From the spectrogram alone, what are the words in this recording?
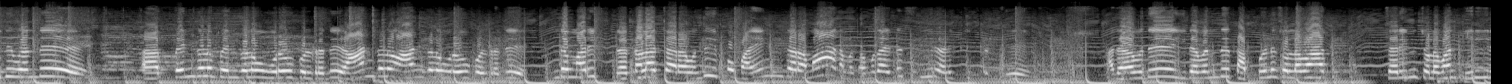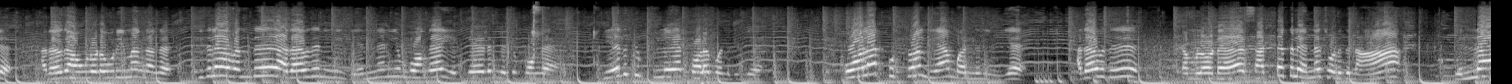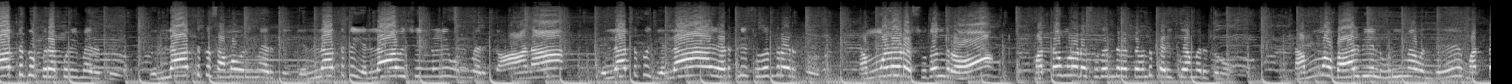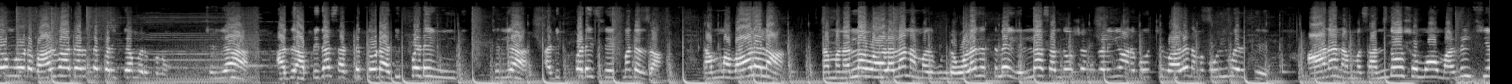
இது வந்து பெண்களும் பெண்களும் உறவு கொள்றது ஆண்களும் ஆண்களும் உறவு கொள்றது. இந்த மாதிரி கலாச்சாரம் வந்து இப்போ பயங்கரமா நம்ம சமுதாயத்தை சீரழிச்சிட்டு இருக்கு அதாவது இத வந்து தப்புன்னு சொல்லவா சரின்னு சொல்லவான்னு தெரியல. அதாவது அவங்களோட உரிமைங்காங்க இதுல வந்து அதாவது நீங்க என்னனையும் போங்க எக்கேடும் கேட்டு போங்க. எதுக்கு பிள்ளைய கொலை பண்ணுவீங்க? கொலை குற்றம் ஏன் பண்ணுவீங்க? அதாவது நம்மளோட சட்டத்துல என்ன சொல்லுதுன்னா எல்லாத்துக்கும் பிறப்புரிமை இருக்கு. எல்லாத்துக்கும் சம உரிமை இருக்கு. எல்லாத்துக்கும் எல்லா விஷயங்கள்லயும் உரிமை இருக்கு. ஆனா எல்லாத்துக்கும் எல்லா இடத்துலயும் சுதந்திரம் இருக்கு. நம்மளோட சுதந்திரம் மற்றவங்களோட சுதந்திரத்தை வந்து பறிக்காம இருக்கணும். நம்ம வாழ்வியல் உரிமை வந்து மற்றவங்களோட வாழ்வாதாரத்தை பறிக்காம இருக்கணும். சரியா? அது அப்படிதான் சட்டத்தோட அடிப்படை நீதி. சரியா? அடிப்படை ஸ்டேட்மெண்ட் அதுதான். நம்ம வாழலாம். நம்ம நல்லா வாழலாம் நம்ம இந்த உலகத்துல எல்லா சந்தோஷங்களையும் அனுபவிச்சு வாழ நமக்கு உரிமை இருக்கு. ஆனா நம்ம சந்தோஷமோ மகிழ்ச்சியோ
